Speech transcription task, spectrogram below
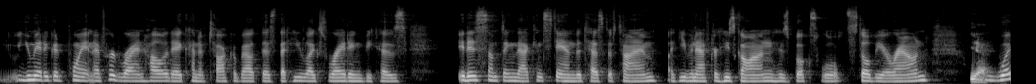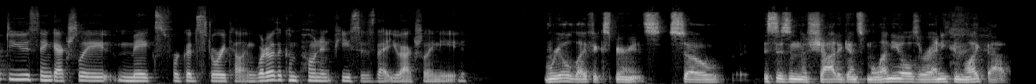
you made a good point and I've heard Ryan Holiday kind of talk about this that he likes writing because it is something that can stand the test of time. Like even after he's gone, his books will still be around. Yeah. What do you think actually makes for good storytelling? What are the component pieces that you actually need? Real life experience. So this isn't a shot against millennials or anything like that,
